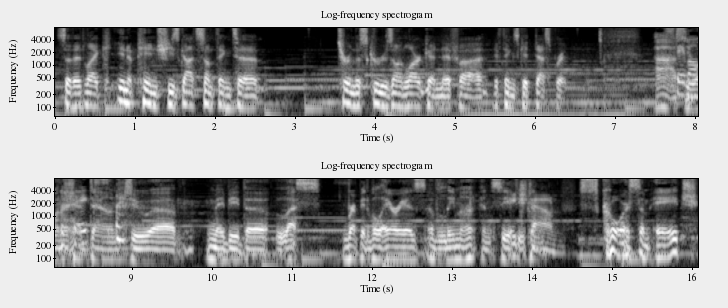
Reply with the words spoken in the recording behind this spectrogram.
so that like in a pinch he's got something to turn the screws on Larkin if uh, if things get desperate. Ah, Stave so you want to head down to uh, maybe the less reputable areas of Lima and see if you can score some H.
